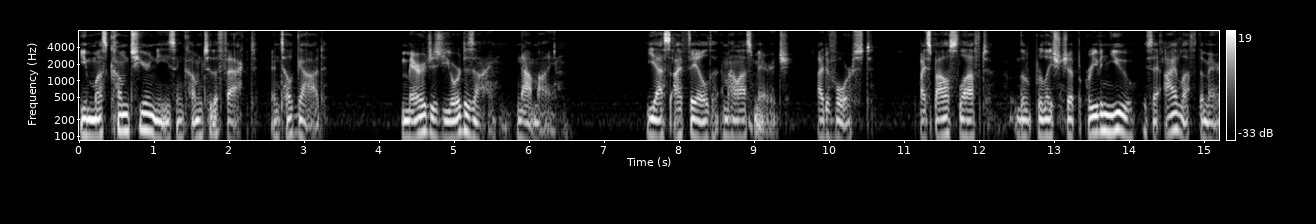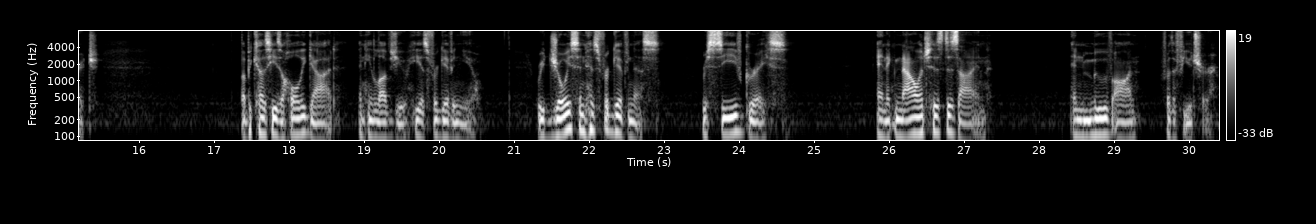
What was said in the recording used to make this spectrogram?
you must come to your knees and come to the fact and tell God, marriage is your design, not mine. Yes, I failed in my last marriage. I divorced. My spouse left the relationship, or even you, you say, I left the marriage. But because He's a holy God and He loves you, He has forgiven you. Rejoice in His forgiveness, receive grace, and acknowledge His design, and move on for the future.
